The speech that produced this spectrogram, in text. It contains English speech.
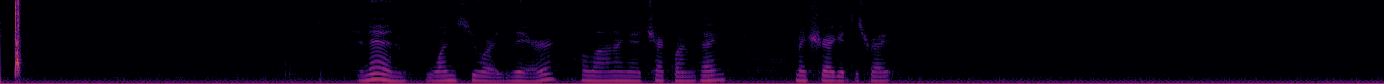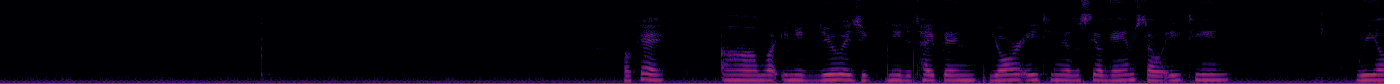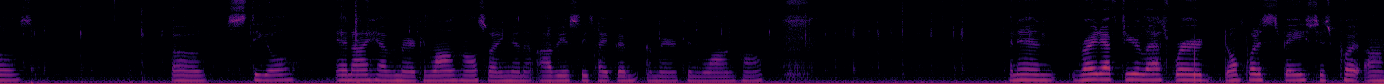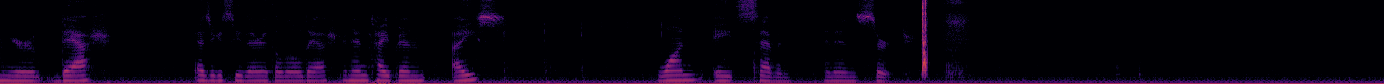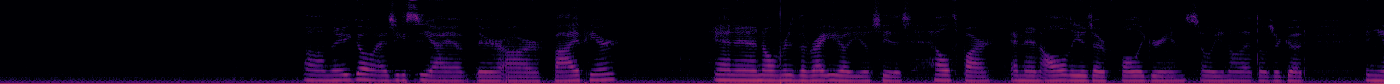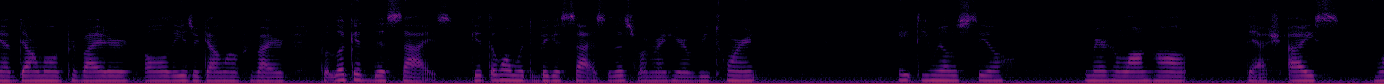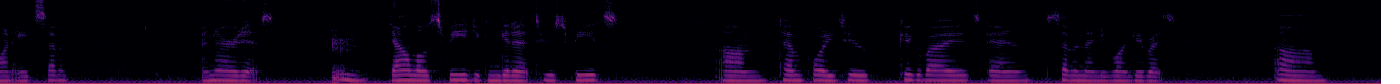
And then, once you are there, hold on, I'm going to check one thing. Make sure I get this right. Okay, um, what you need to do is you need to type in your 18 Wheels of Steel game, so 18 Wheels of Steel, and I have American Long Haul, so I'm going to obviously type in American Long Haul. And then right after your last word, don't put a space, just put um, your dash, as you can see there, the little dash, and then type in ICE 187 and then search. Um, there you go. As you can see, I have there are five here, and then over to the right here you'll see this health bar, and then all these are fully green, so you know that those are good. And you have download provider. All these are download provider. But look at this size. Get the one with the biggest size. So this one right here would be torrent. 18 wheels of steel. American Long Haul dash ice 187 and there it is download speed you can get it at two speeds. Um, 1042 gigabytes and 791 gigabytes. Um,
